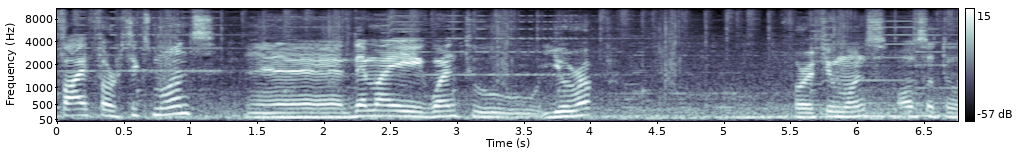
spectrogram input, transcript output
five or six months. Uh, then I went to Europe for a few months, also to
